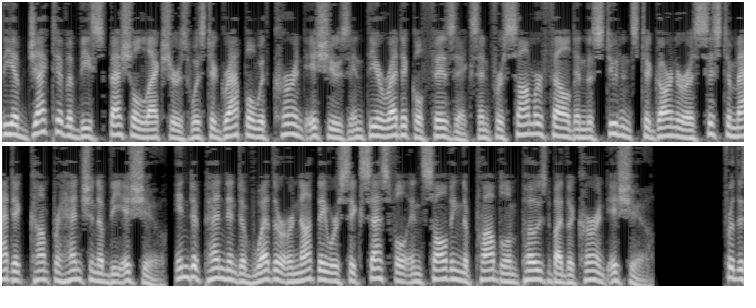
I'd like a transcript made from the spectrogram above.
The objective of these special lectures was to grapple with current issues in theoretical physics and for Sommerfeld and the students to garner a systematic comprehension of the issue, independent of whether or not they were successful in solving the problem posed by the current issue. For the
